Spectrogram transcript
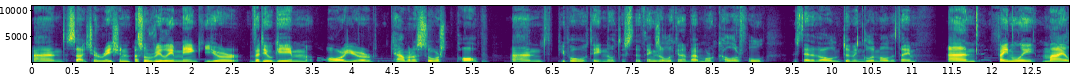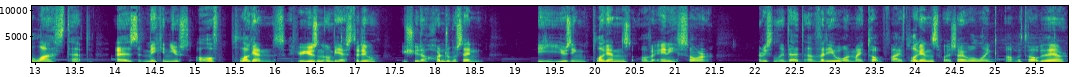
and saturation. This will really make your video game or your camera source pop and people will take notice that things are looking a bit more colourful instead of all doom and gloom all the time. And finally, my last tip is making use of plugins. If you're using OBS Studio, you should 100% be using plugins of any sort. I recently did a video on my top 5 plugins, which I will link up the top there,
